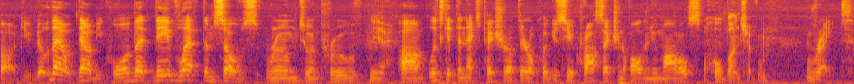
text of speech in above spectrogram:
Oh, dude, no, that that would be cool. But they've left themselves room to improve. Yeah. Um, let's get the next picture up there real quick. You see a cross section of all the new models. A whole bunch of them. Right.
